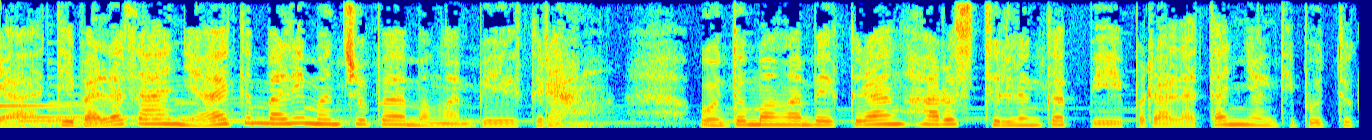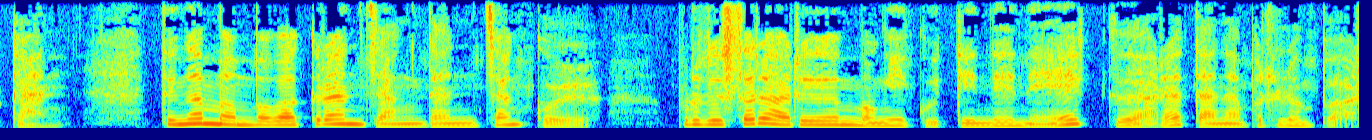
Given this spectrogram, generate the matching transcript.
Ya, tibalah saatnya kembali mencoba mengambil kerang. Untuk mengambil kerang harus dilengkapi peralatan yang dibutuhkan. Dengan membawa keranjang dan cangkul, produser Arum mengikuti nenek ke arah tanah berlumpur.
